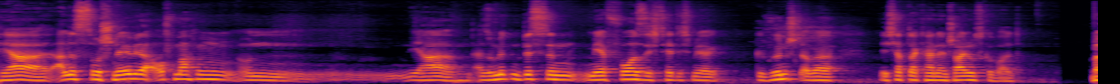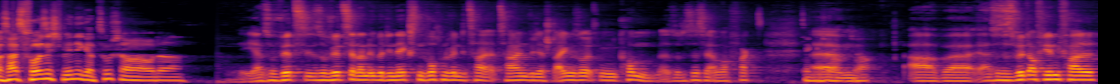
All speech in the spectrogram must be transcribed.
ja, alles so schnell wieder aufmachen und ja, also mit ein bisschen mehr Vorsicht hätte ich mir gewünscht, aber ich habe da keine Entscheidungsgewalt. Was heißt Vorsicht, weniger Zuschauer oder? Ja, so wird's, so wird's ja dann über die nächsten Wochen, wenn die Zahl- Zahlen wieder steigen sollten, kommen. Also das ist ja einfach Fakt. Denke ich Ähm, auch, ja. Aber also es wird auf jeden Fall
